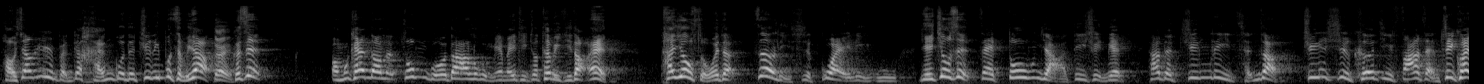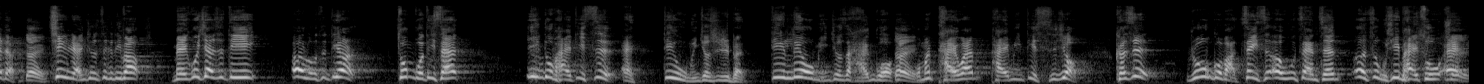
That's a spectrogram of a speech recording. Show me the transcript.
好像日本跟韩国的距离不怎么样，对，可是我们看到了中国大陆里面媒体就特别提到，哎。他又所谓的这里是怪力屋，也就是在东亚地区里面，它的军力成长、军事科技发展最快的，对，竟然就是这个地方。美国现在是第一，俄罗斯第二，中国第三，印度排第四，哎，第五名就是日本，第六名就是韩国，对，我们台湾排名第十九。可是如果把这次俄乌战争二次武器排除，哎，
